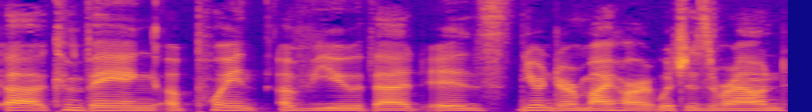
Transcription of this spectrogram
uh, conveying a point of view that is near and dear my heart, which is around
